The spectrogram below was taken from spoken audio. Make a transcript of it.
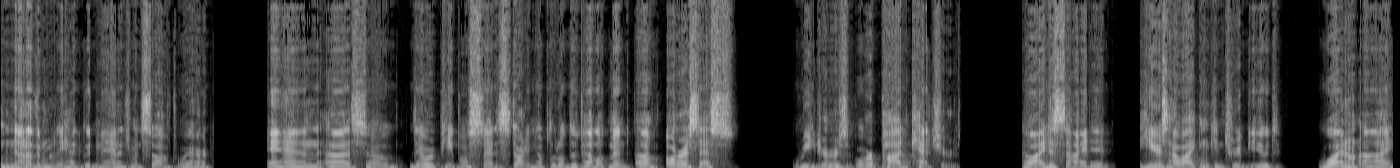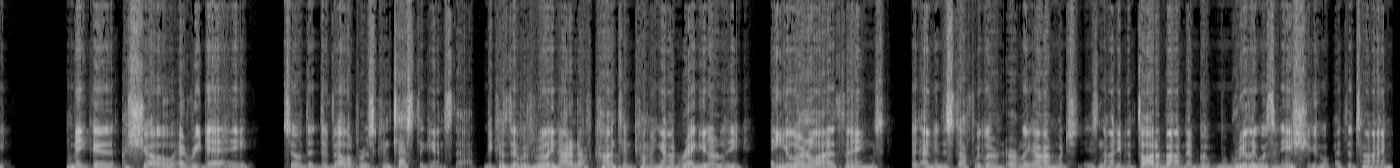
none of them really had good management software. And uh, so there were people set, starting up little development of RSS readers or podcatchers. So I decided, here's how I can contribute. Why don't I make a, a show every day so that developers can test against that? Because there was really not enough content coming out regularly. And you learn a lot of things I mean, the stuff we learned early on, which is not even thought about, but really was an issue at the time.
